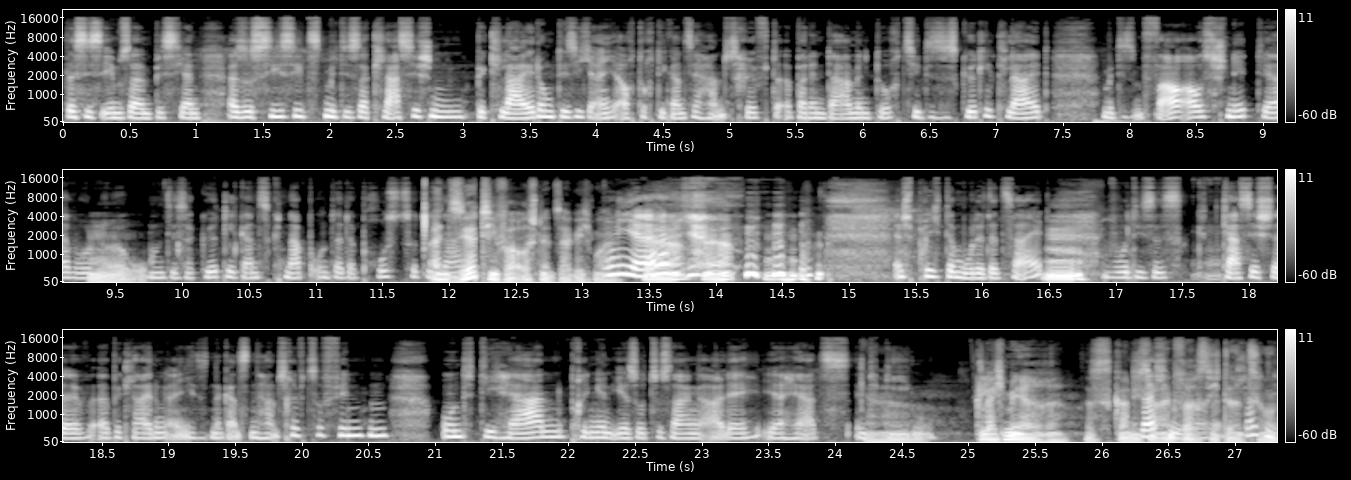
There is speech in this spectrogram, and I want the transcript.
Das ist eben so ein bisschen, also sie sitzt mit dieser klassischen Bekleidung, die sich eigentlich auch durch die ganze Handschrift bei den Damen durchzieht, dieses Gürtelkleid mit diesem V-Ausschnitt, ja, wo äh, oben dieser Gürtel ganz knapp unter der Brust sozusagen Mhm. Ein sehr tiefer Ausschnitt, sage ich mal. Ja, ja. entspricht der Mode der Zeit, Mhm. wo dieses klassische äh, Bekleidung eigentlich in der ganzen Handschrift zu finden und die Herren bringen ihr sozusagen alle ihr Herz entgegen. Gleich mehrere. Das ist gar nicht Gleich so einfach, mehrere, sich dazu,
